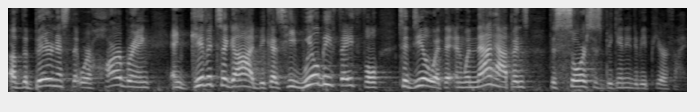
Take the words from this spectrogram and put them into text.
of the bitterness that we're harboring and give it to God because He will be faithful to deal with it. And when that happens, the source is beginning to be purified.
